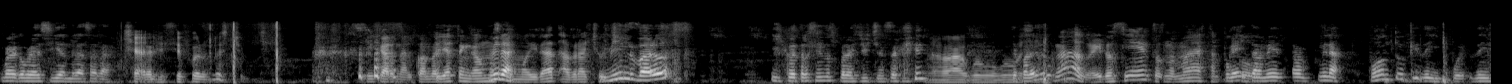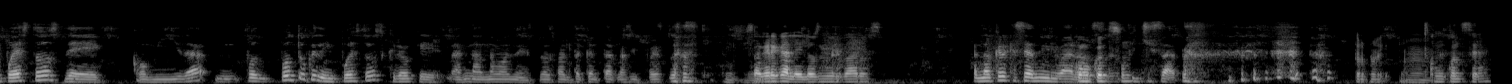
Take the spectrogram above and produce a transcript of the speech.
voy a comprar el sillón de la sala. Chale, se fueron los chuches. Sí, carnal, cuando ya tengamos Mira, comodidad habrá chuches. Mil varos y 400 para chuches, ¿ok? Ah, huevo, huevo. ¿Te parece? No, güey, 200 nomás, tampoco. Ok, también, ah, mira, pon tú que de, impu- de impuestos de comida, pon, pon tú que de impuestos, creo que, ah, no, no más nos, nos falta cantar los impuestos. Pues agrégale los mil varos. No creo que sean mil varos. ¿Cómo cuántos son? Pinche SAT. Pero, pero, ah, ¿Cómo cuánto será?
